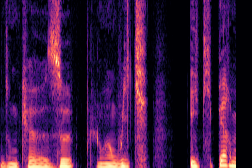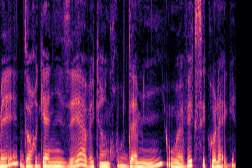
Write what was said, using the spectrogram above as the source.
donc euh, The, plus loin Week, et qui permet d'organiser avec un groupe d'amis ou avec ses collègues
